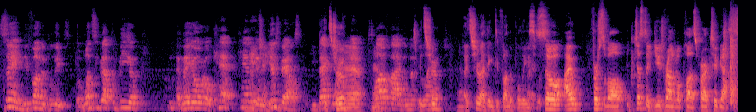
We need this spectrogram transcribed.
saying defund the police, but once he got to be a a mayoral can, candidate against Vallas, he backed It's true. from that, Yeah. modified the, the It's true. language. It's true. I think defund the police was. So I, first of all, just a huge round of applause for our two guests.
